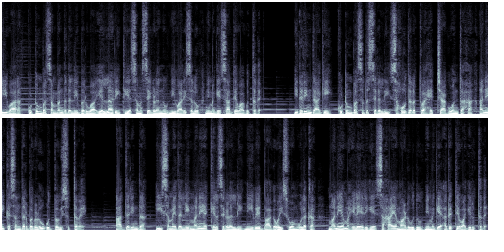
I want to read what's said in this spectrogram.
ಈ ವಾರ ಕುಟುಂಬ ಸಂಬಂಧದಲ್ಲಿ ಬರುವ ಎಲ್ಲಾ ರೀತಿಯ ಸಮಸ್ಯೆಗಳನ್ನು ನಿವಾರಿಸಲು ನಿಮಗೆ ಸಾಧ್ಯವಾಗುತ್ತದೆ. ಇದರಿಂದಾಗಿ ಕುಟುಂಬ ಸದಸ್ಯರಲ್ಲಿ ಸಹೋದರತ್ವ ಹೆಚ್ಚಾಗುವಂತಹ ಅನೇಕ ಸಂದರ್ಭಗಳು ಉದ್ಭವಿಸುತ್ತವೆ. ಆದ್ದರಿಂದ ಈ ಸಮಯದಲ್ಲಿ ಮನೆಯ ಕೆಲಸಗಳಲ್ಲಿ ನೀವೇ ಭಾಗವಹಿಸುವ ಮೂಲಕ ಮನೆಯ ಮಹಿಳೆಯರಿಗೆ ಸಹಾಯ ಮಾಡುವುದು ನಿಮಗೆ ಅಗತ್ಯವಾಗಿರುತ್ತದೆ.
